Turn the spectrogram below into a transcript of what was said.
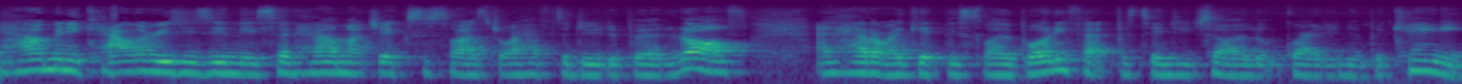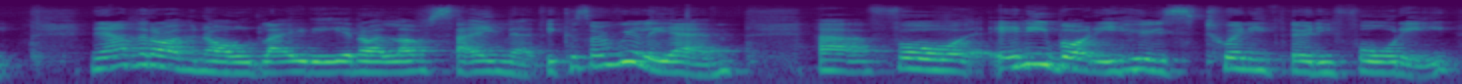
how many calories is in this and how much exercise do I have to do to burn it off and how do I get this low body fat percentage so I look great in a bikini. Now that I'm an old lady and I love saying that because I really am, uh, for anybody who's 20, 30, 40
